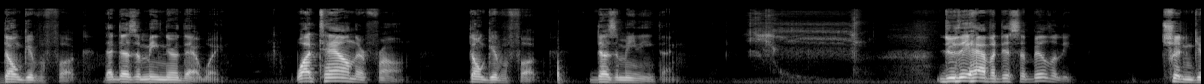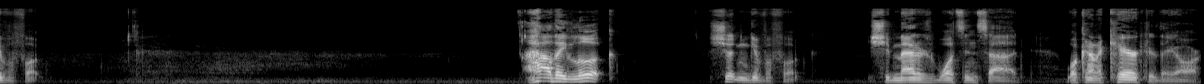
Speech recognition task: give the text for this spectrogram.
don't give a fuck. That doesn't mean they're that way. What town they're from, don't give a fuck. Doesn't mean anything. Do they have a disability? Shouldn't give a fuck. How they look, shouldn't give a fuck. It should matter what's inside, what kind of character they are,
